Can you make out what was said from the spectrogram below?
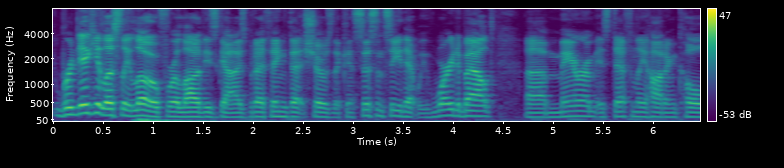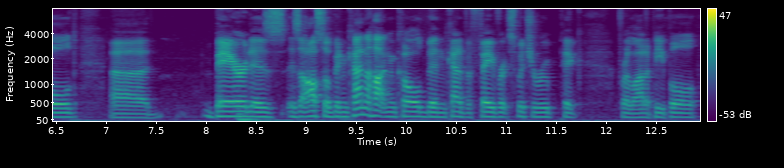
ridiculously low for a lot of these guys, but I think that shows the consistency that we've worried about. Uh, Meram is definitely hot and cold. Uh, Baird is has also been kind of hot and cold, been kind of a favorite switcheroo pick for a lot of people.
